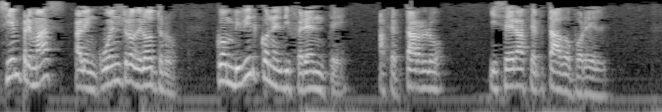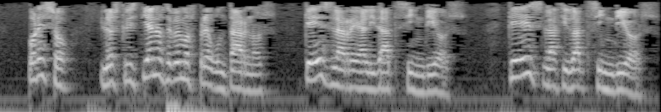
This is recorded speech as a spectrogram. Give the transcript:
siempre más al encuentro del otro, convivir con el diferente, aceptarlo y ser aceptado por él. Por eso, los cristianos debemos preguntarnos ¿qué es la realidad sin Dios? ¿Qué es la ciudad sin Dios?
